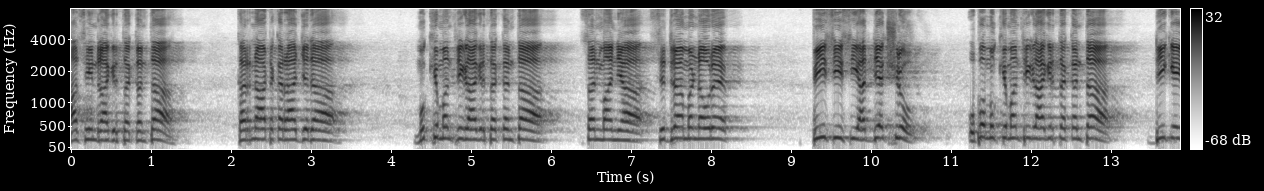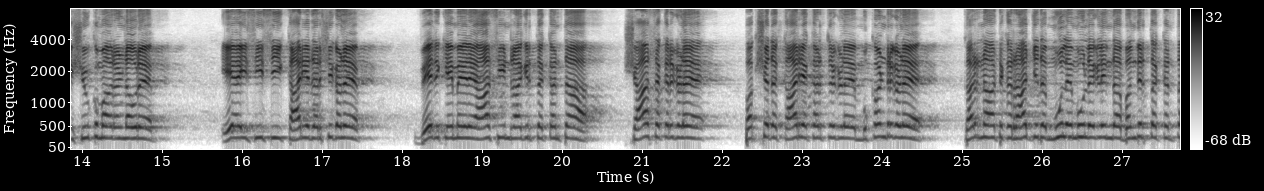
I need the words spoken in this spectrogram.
ಆಸೀನರಾಗಿರ್ತಕ್ಕಂಥ ಕರ್ನಾಟಕ ರಾಜ್ಯದ ಮುಖ್ಯಮಂತ್ರಿಗಳಾಗಿರ್ತಕ್ಕಂಥ ಸನ್ಮಾನ್ಯ ಸಿದ್ದರಾಮಣ್ಣವರೇ ಪಿ ಸಿ ಸಿ ಅಧ್ಯಕ್ಷರು ಉಪಮುಖ್ಯಮಂತ್ರಿಗಳಾಗಿರ್ತಕ್ಕಂಥ ಡಿ ಕೆ ಶಿವಕುಮಾರ್ ಅಣ್ಣವರೇ ಎ ಐ ಸಿ ಸಿ ಕಾರ್ಯದರ್ಶಿಗಳೇ ವೇದಿಕೆ ಮೇಲೆ ಆಸೀನರಾಗಿರ್ತಕ್ಕಂಥ ಶಾಸಕರುಗಳೇ ಪಕ್ಷದ ಕಾರ್ಯಕರ್ತರುಗಳೇ, ಮುಖಂಡರುಗಳೇ, ಕರ್ನಾಟಕ ರಾಜ್ಯದ ಮೂಲೆ ಮೂಲೆಗಳಿಂದ ಬಂದಿರತಕ್ಕಂಥ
